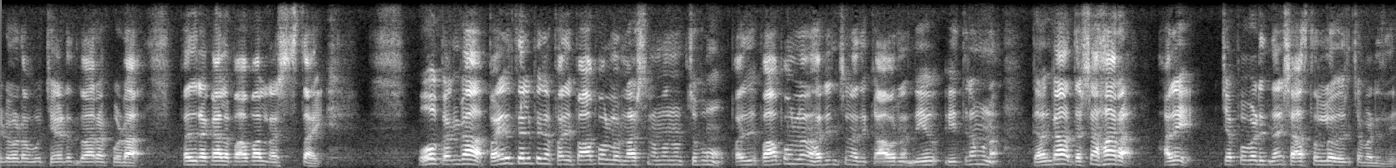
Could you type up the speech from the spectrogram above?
ఇడవడము చేయడం ద్వారా కూడా పది రకాల పాపాలు నశిస్తాయి. ఓ గంగా పైన తెలిపిన పది పాపంలో నర్శనమును చుము పది పాపంలో హరించినది కావున నీవు ఈ దినమున గంగా దశహార అని చెప్పబడిందని శాస్త్రంలో వివరించబడింది.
